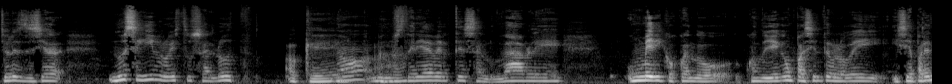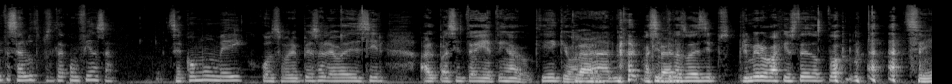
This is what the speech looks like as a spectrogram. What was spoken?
yo les decía, no es el libro, es tu salud, Ok. ¿no? Me gustaría verte saludable. Un médico cuando, cuando llega un paciente lo ve y, y si aparenta salud, pues da confianza. O sea, como un médico con sobrepeso le va a decir al paciente, oye, tenga, tiene que bajar, Claro. El paciente claro. nos va a decir, pues primero baje usted, doctor. Sí,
